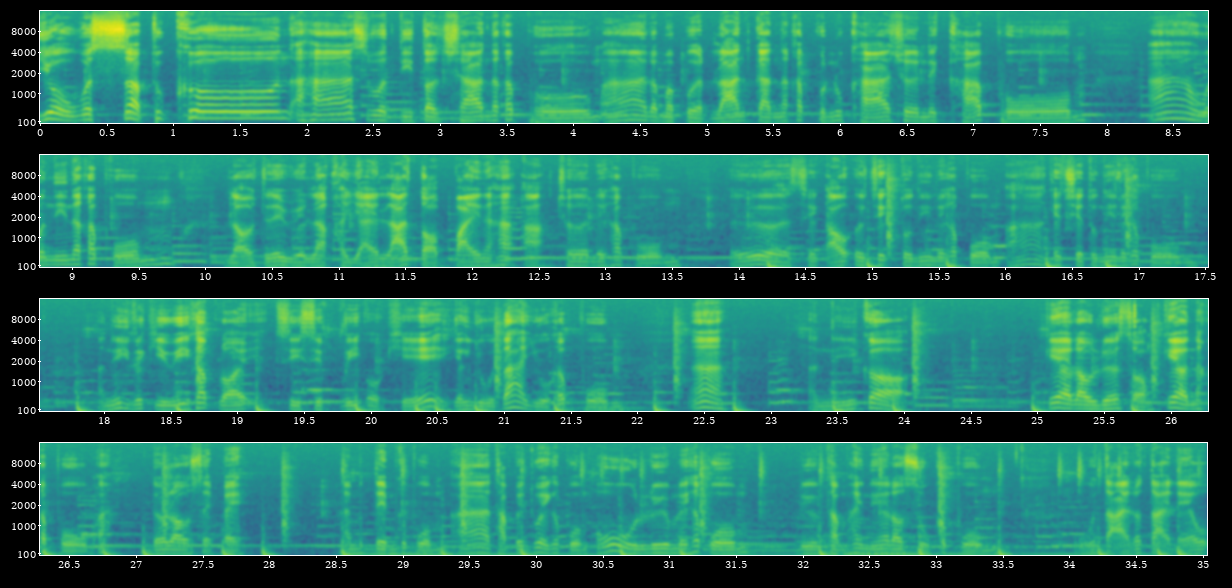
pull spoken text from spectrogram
โย what's up ทุกคนอ่าฮะสวัสดีตอนเช้านะครับผมอ่าเรามาเปิดร้านกันนะครับ คุณลูกค้าเชิญเลยครับผมอ่าวันนี้นะครับผม เราจะได้เวลาขยายร้านต่อไปนะฮะอะเชิญเลยครับผม เออเช็คเอาท์เออเช็คตัวนี้เลยครับผมอ่าแค่เชียร์ตัวนี้เลยครับผม อันนี้เหลือกี่วิครับร้อยสี่สิบวิโอเค ยังอยู่ได้อยู่ครับผมอ่าอันนี้ก็ แก้วเราเหลือสองแก้วนะครับผมอะเดี๋ยวเราใส่ไป ให้มันเต็มครับผมอ่าทำไปด้วยครับผมโอ้ลืมเลยครับผมลืมทำให้เนื้อเราสุกครับผมโอ้ตายแล้วตายแล้ว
